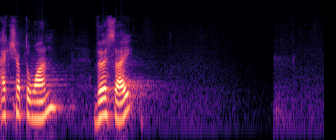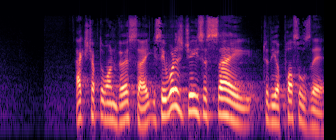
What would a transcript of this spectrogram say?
Acts chapter 1, verse 8. Acts chapter 1, verse 8. You see, what does Jesus say to the apostles there?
